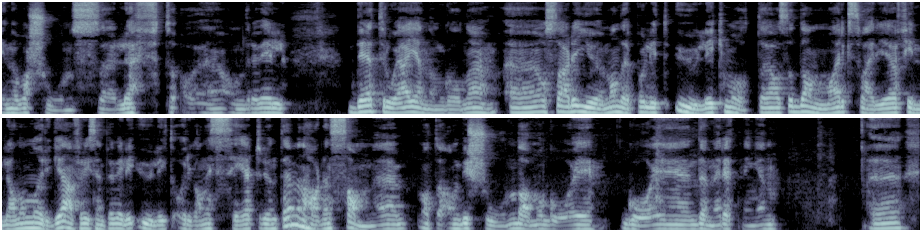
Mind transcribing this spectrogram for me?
innovasjonsløft, om dere vil. Det tror jeg er gjennomgående. Eh, og så gjør man det på litt ulik måte. Altså Danmark, Sverige, Finland og Norge er f.eks. veldig ulikt organisert rundt det, men har den samme måte, ambisjonen da, om å gå i, gå i denne retningen. Eh,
